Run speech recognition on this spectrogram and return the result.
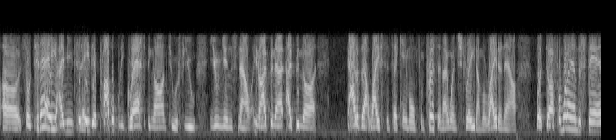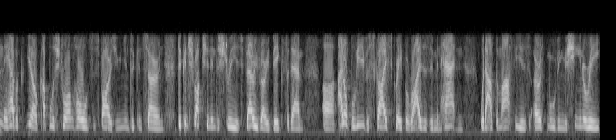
Uh, so today, I mean, today they're probably grasping on to a few unions now. You know, I've been at, I've been uh, out of that life since I came home from prison. I went straight. I'm a writer now. But uh, from what I understand, they have a you know a couple of strongholds as far as unions are concerned. The construction industry is very very big for them. Uh, I don't believe a skyscraper rises in Manhattan without the mafia's earth moving machinery,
